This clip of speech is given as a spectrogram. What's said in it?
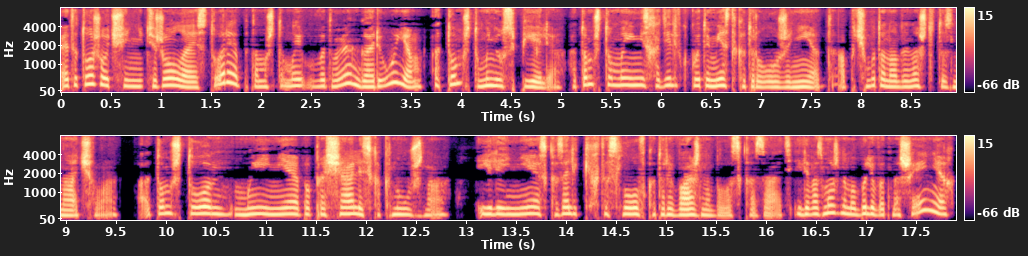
Это тоже очень тяжелая история, потому что мы в этот момент горюем о том, что мы не успели, о том, что мы не сходили в какое-то место, которого уже нет, а почему-то оно для нас что-то значило, о том, что мы не попрощались как нужно, или не сказали каких-то слов, которые важно было сказать. Или, возможно, мы были в отношениях,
